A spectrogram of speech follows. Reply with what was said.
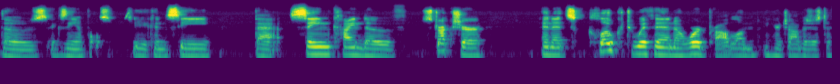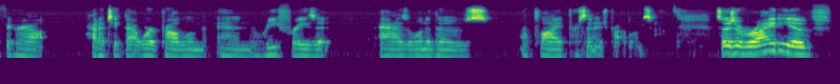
those examples. So you can see that same kind of structure and it's cloaked within a word problem and your job is just to figure out how to take that word problem and rephrase it as one of those applied percentage problems. So there's a variety of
